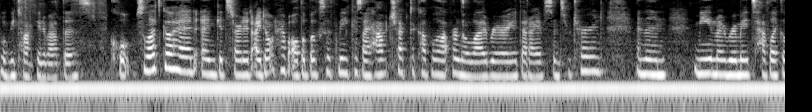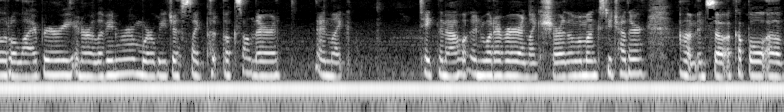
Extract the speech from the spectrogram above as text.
we'll be talking about this. Cool, so let's go ahead and get started. I don't have all the books with me because I have checked a couple out from the library that I have since returned. And then me and my roommates have like a little library in our living room where we just like put books on there and like take them out and whatever and like share them amongst each other. Um, and so a couple of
